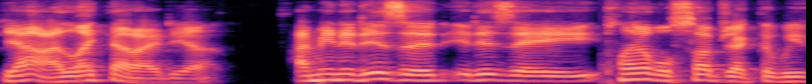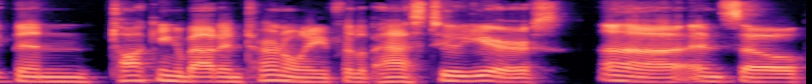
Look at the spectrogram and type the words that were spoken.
Yeah, I like that idea. I mean, it is a it is a plentiful subject that we've been talking about internally for the past two years, uh, and so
